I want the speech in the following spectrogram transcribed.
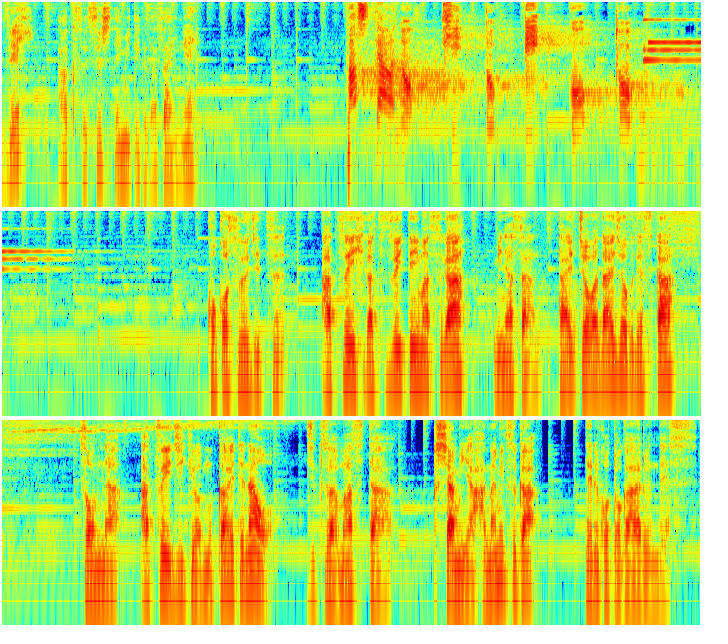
ぜひアクセスしてみてくださいね。マスターのひとりごと。ここ数日暑い日が続いていますが皆さん体調は大丈夫ですか？そんな暑い時期を迎えてなお実はマスターくしゃみや鼻水が出ることがあるんです。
